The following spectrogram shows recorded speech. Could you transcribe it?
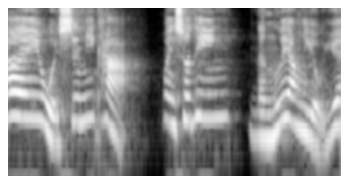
嗨，我是米卡，欢迎收听《能量有约》。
